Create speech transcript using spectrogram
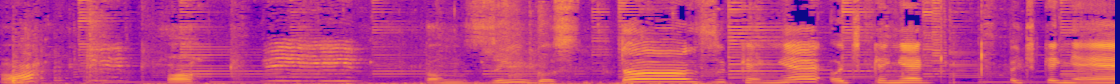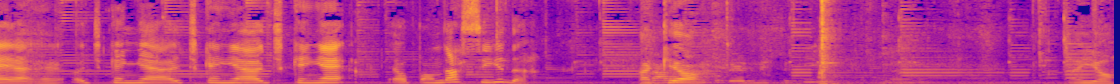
Ó. Ó. Pãozinho gostoso. Quem é? Ou de quem é? Ou de quem é? Ou de quem é? Ou de quem é? Ou de quem é? É o pão da Cida. Aqui, ó. Aí, ó.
